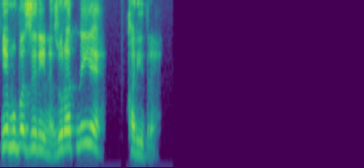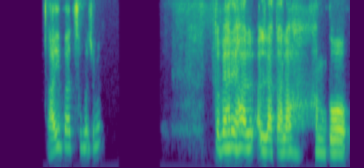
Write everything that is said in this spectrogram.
یہ مبذرین ہے ضرورت نہیں ہے خرید رہے۔ آئی بات سمجھ میں؟ تو بہرحال اللہ تعالی ہم کو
